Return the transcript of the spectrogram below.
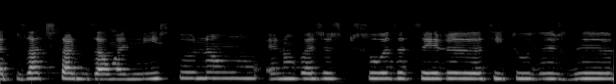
apesar de estarmos há um ano nisto, não, eu não vejo as pessoas a ter eh, atitudes de.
